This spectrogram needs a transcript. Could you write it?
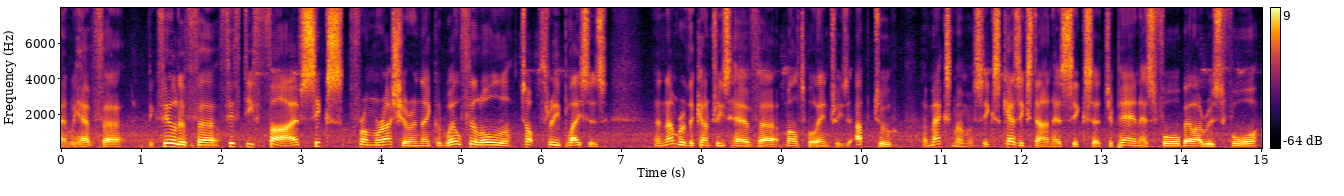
and we have a uh, big field of uh, 55, six from Russia, and they could well fill all the top three places. A number of the countries have uh, multiple entries, up to a maximum of six. Kazakhstan has six, uh, Japan has four, Belarus four,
